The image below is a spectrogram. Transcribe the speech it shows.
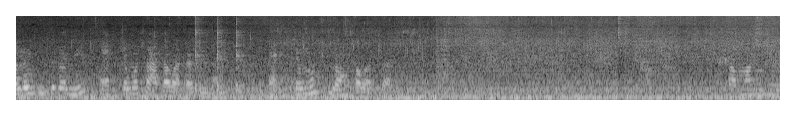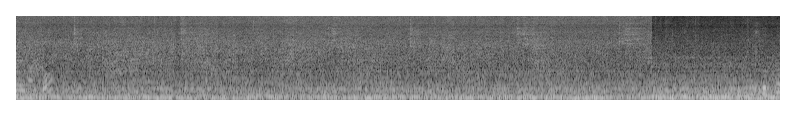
আলুর ভিতরে আমি এক চামচ আদা বাটা দিলাম, এক চামচ লঙ্কা বাটা। সামান্য নেড়ে নেব। ছোটো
